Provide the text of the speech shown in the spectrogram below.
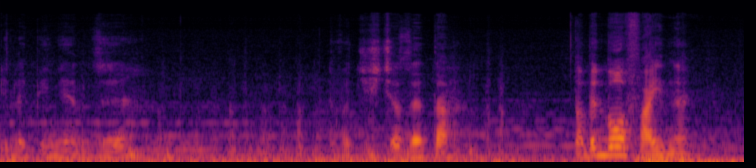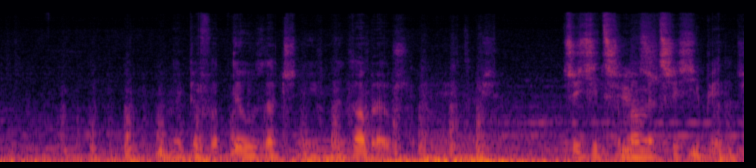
ile pieniędzy. 20 zeta. To by było fajne. Najpierw od tyłu zacznijmy. Dobra, już nie chcę się. 33, mamy 35.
